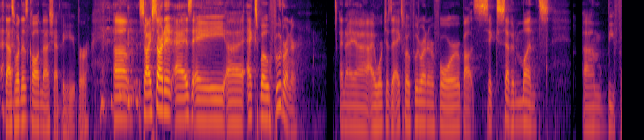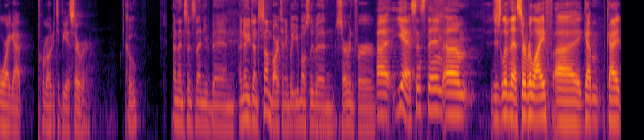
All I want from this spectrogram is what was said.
that's what it's called. Not Shabby, Um, so I started as a uh, expo food runner, and I uh, I worked as an expo food runner for about six seven months um, before I got promoted to be a server. Cool. And then since then, you've been. I know you've done some bartending, but you've mostly been serving for. Uh, yeah. Since then, um, just living that server life. Uh, got got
